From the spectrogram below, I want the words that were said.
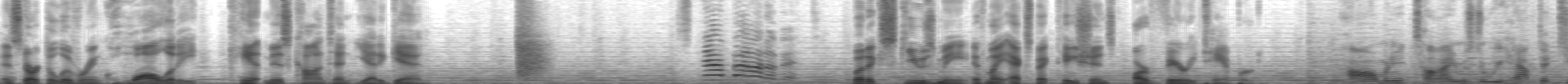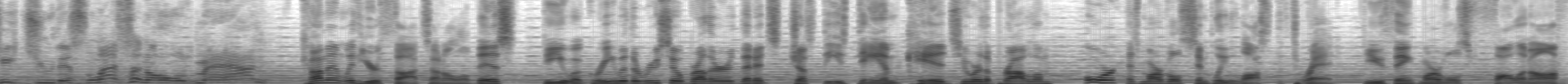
and start delivering quality, can't miss content yet again. Snap out of it! but excuse me if my expectations are very tampered. How many times do we have to teach you this lesson, old man? Comment with your thoughts on all of this. Do you agree with the Russo brother that it's just these damn kids who are the problem? Or has Marvel simply lost the thread? Do you think Marvel's fallen off?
